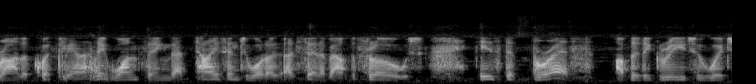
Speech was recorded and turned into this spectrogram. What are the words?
rather quickly. And I think one thing that ties into what I, I said about the flows is the breadth of the degree to which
